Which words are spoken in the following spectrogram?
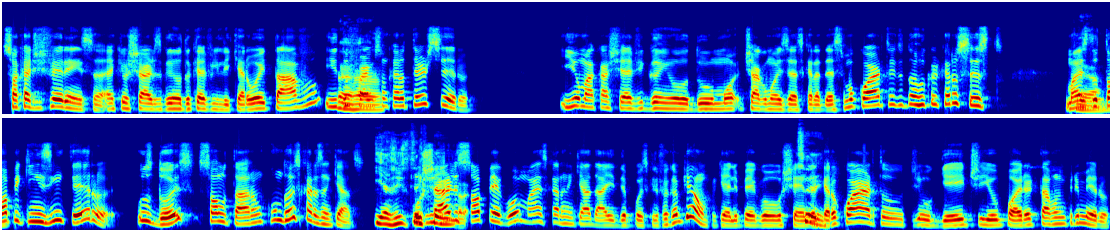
Só que a diferença é que o Charles ganhou do Kevin Lee, que era o oitavo, e do uhum. Ferguson, que era o terceiro. E o Makachev ganhou do Mo Thiago Moisés, que era décimo quarto, e do Don Hooker, que era o sexto. Mas é. do top 15 inteiro, os dois só lutaram com dois caras ranqueados. o Charles só pegou mais cara ranqueado aí depois que ele foi campeão, porque ele pegou o Chandler, Sim. que era o quarto, o Gate e o Poirier, que estavam em primeiro.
